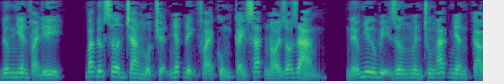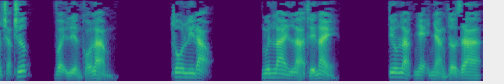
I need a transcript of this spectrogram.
Đương nhiên phải đi, bác đức sơn trang một chuyện nhất định phải cùng cảnh sát nói rõ ràng, nếu như bị dương nguyên trung ác nhân cáo trạng trước, vậy liền có làm. Tô ly đạo, nguyên lai like là thế này. Tiêu lạc nhẹ nhàng thở ra,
